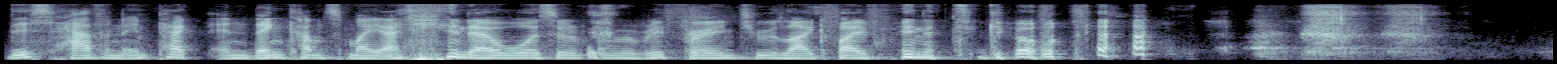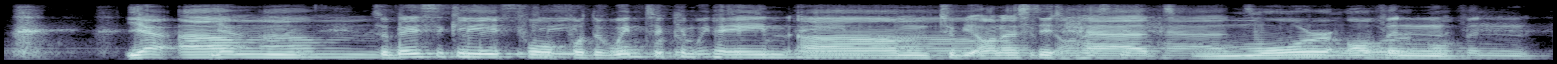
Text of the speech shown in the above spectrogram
this have an impact? And then comes my idea that I was referring to like five minutes ago. Yeah, um, yeah um, so basically, basically for, for the winter, for the winter campaign, campaign um, to be honest, it had, more, more of an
